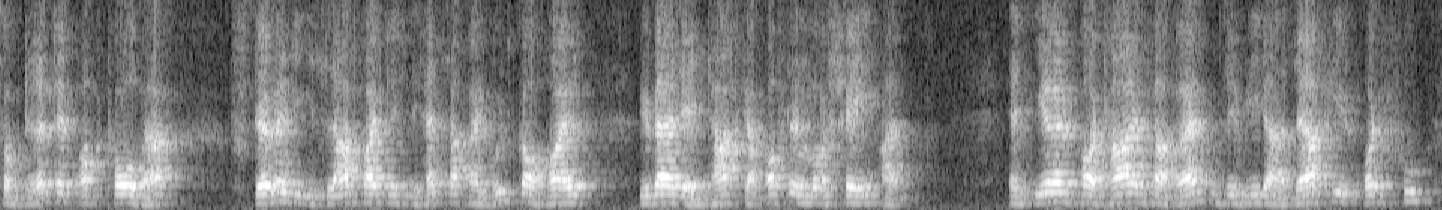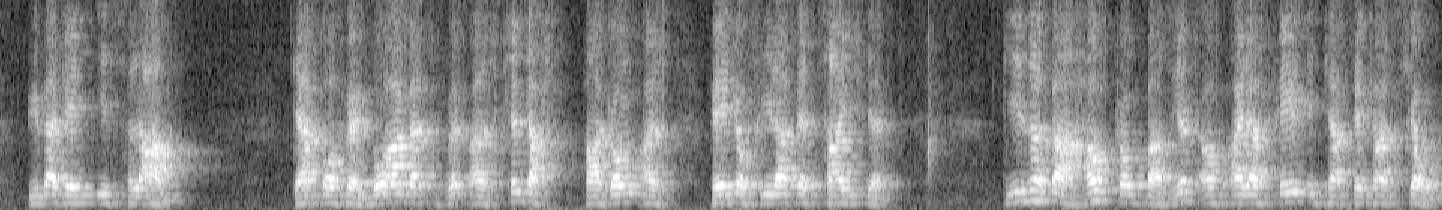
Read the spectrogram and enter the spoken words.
zum 3. Oktober stimmen die islamfeindlichen Hetzer ein Wutgeheul über den Tag der offenen Moschee an. In ihren Portalen verbreiten sie wieder sehr viel Unfug über den Islam. Der Prophet Mohammed wird als Kinder, pardon, als Pädophiler bezeichnet. Diese Behauptung basiert auf einer Fehlinterpretation.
